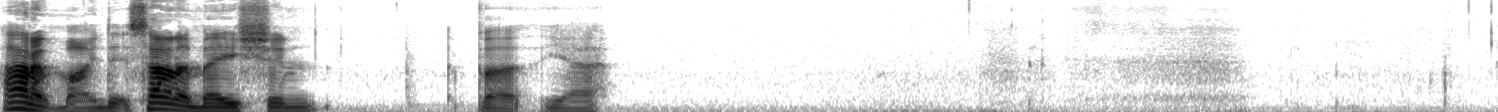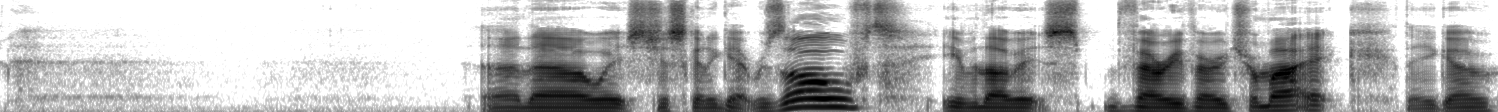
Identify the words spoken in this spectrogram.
I don't mind it. It's animation, but yeah. And now it's just going to get resolved, even though it's very, very traumatic. There you go.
